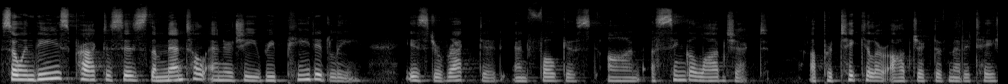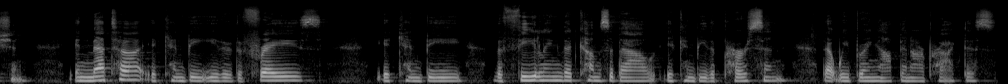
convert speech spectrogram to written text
So, in these practices, the mental energy repeatedly is directed and focused on a single object, a particular object of meditation. In metta, it can be either the phrase, it can be the feeling that comes about, it can be the person that we bring up in our practice.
